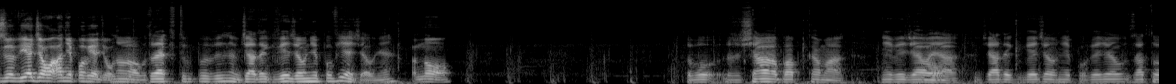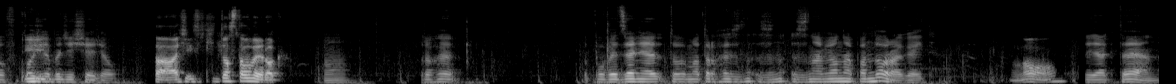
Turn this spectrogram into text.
że wiedział, a nie powiedział. No, bo to jak w tym powiedziałem, dziadek wiedział, nie powiedział, nie? No, To było, że siała babka mak. Nie wiedziała No. jak. Dziadek wiedział, nie powiedział, za to w kozie I- będzie siedział. tak, i i dostał wyrok. No. Trochę. To powiedzenie to ma trochę znamiona Pandora Gate. No, Jak ten,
